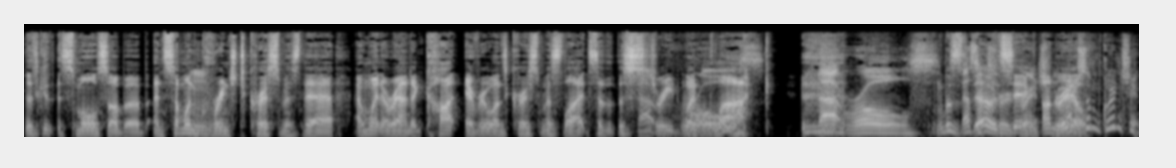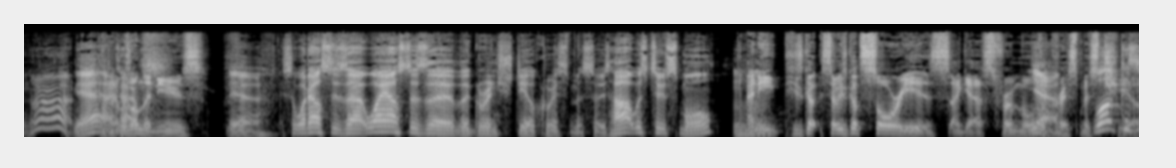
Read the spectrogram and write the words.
let's get a small suburb, and someone Mm. grinched Christmas there and went around and cut everyone's Christmas lights so that the street went rolls. black. That rolls. It was- that's that a was true sick. Grinch Unreal. move. Some Grinching. All right. Yeah, And it was on the news. yeah. So what else is uh why else does the the Grinch steal Christmas? So his heart was too small. And he he's got so he's got sore ears, I guess, from all the Christmas Well, cheer. because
